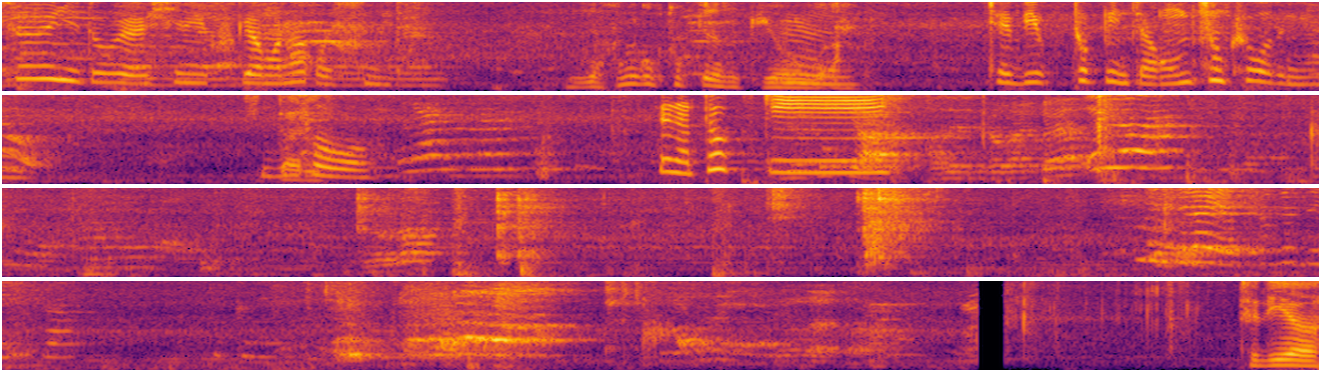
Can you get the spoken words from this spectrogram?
소윤이도 열심히 구경을 하고 있습니다. 이게 한국 토끼라서 귀여운 거야. 걔 미국 토끼 진짜 엄청 크거든요. 무서워. 세나 토끼. 얘들아 이쪽에도 있어. 드디어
